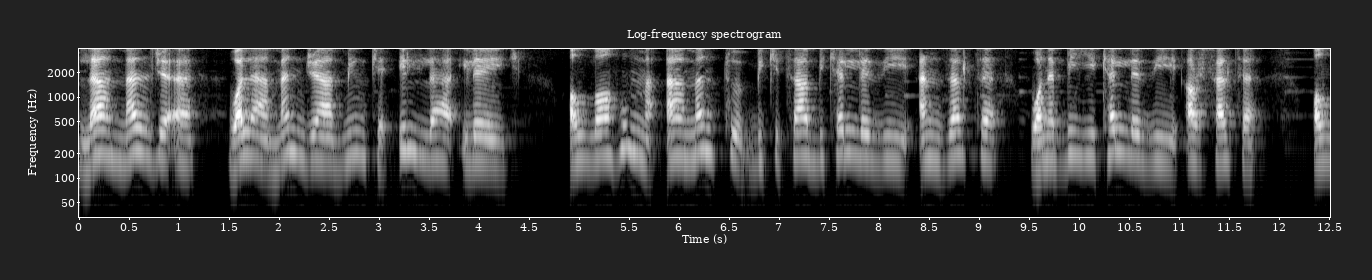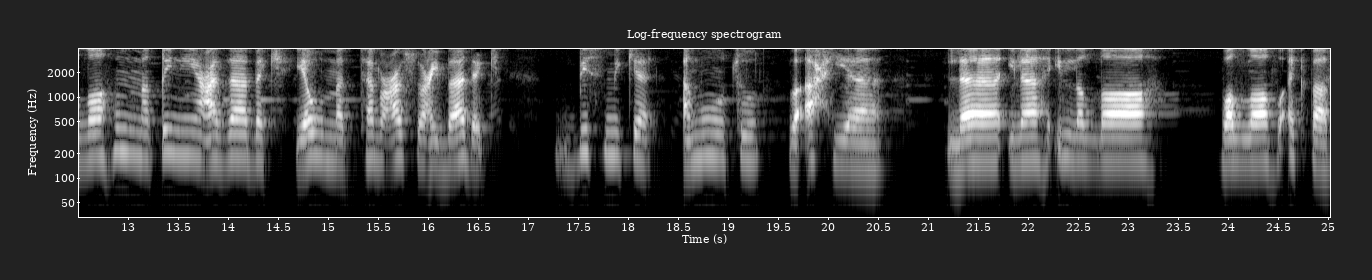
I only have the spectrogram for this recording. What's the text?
لا ملجأ ولا منجى منك إلا إليك. اللهم آمنت بكتابك الذي أنزلت ونبيك الذي أرسلت. اللهم قني عذابك يوم تبعث عبادك. باسمك أموت وأحيا. لا إله إلا الله والله أكبر.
